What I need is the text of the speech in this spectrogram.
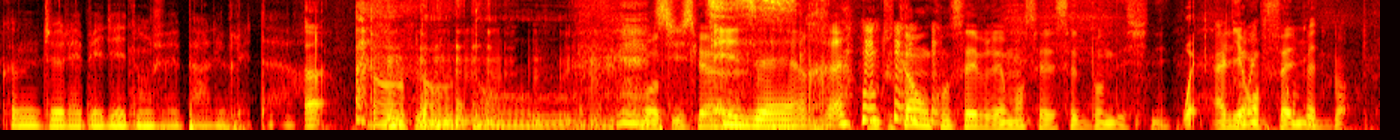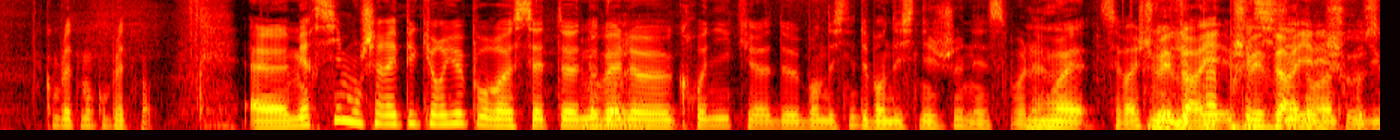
Comme de la BD dont je vais parler plus tard. Tin. bon, en, tout cas, Teaser. en tout cas, on conseille vraiment cette, cette bande dessinée. Ouais. À lire oui, en famille. Complètement. Complètement, complètement. Euh, merci mon cher Épicurieux pour euh, cette euh, nouvelle euh, chronique de bande dessinée, de bande dessinée jeunesse. Voilà. Ouais. C'est vrai, je, Je vais varier- pas je vais varier dans les choses.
